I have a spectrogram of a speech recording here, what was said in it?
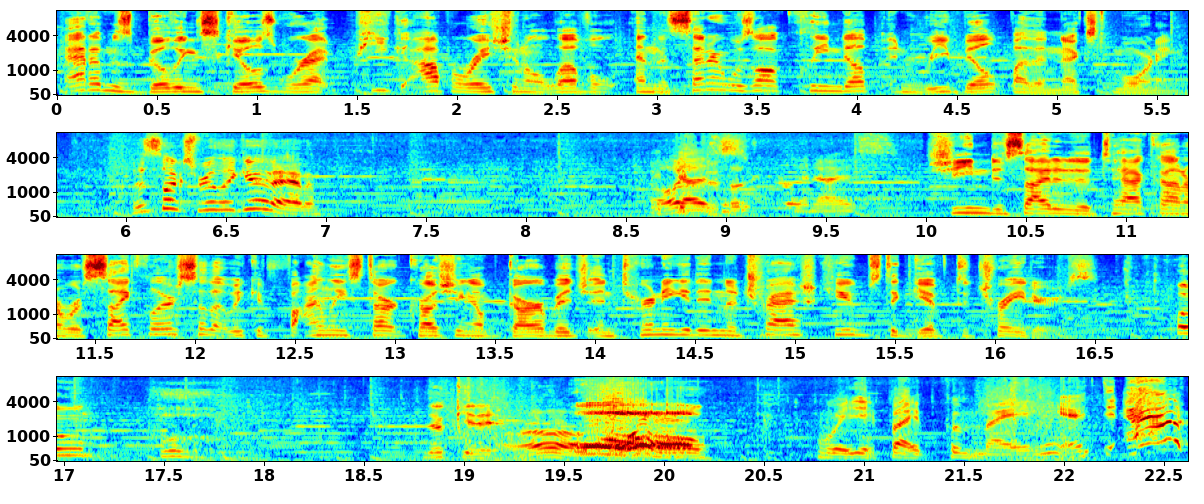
Adam's building skills were at peak operational level and the center was all cleaned up and rebuilt by the next morning. This looks really good, Adam. I like does this. look really nice. Sheen decided to tack on a recycler so that we could finally start crushing up garbage and turning it into trash cubes to give to traders. Boom. Look at it. Oh. Oh. Wait, if I put my hand. Ah!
